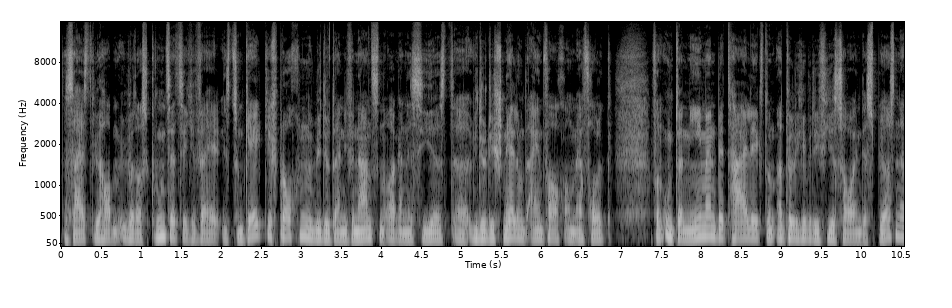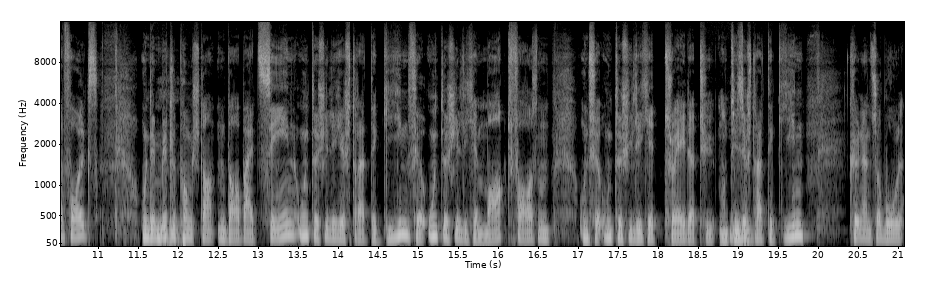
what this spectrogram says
Das heißt, wir haben über das grundsätzliche Verhältnis zum Geld gesprochen, wie du deine Finanzen organisierst, äh, wie du dich schnell und einfach am Erfolg von Unternehmen beteiligst und natürlich über die vier Säulen des Börsenerfolgs. Und im mhm. Mittelpunkt standen dabei zehn unterschiedliche Strategien für unterschiedliche Marktfolgen Phasen und für unterschiedliche Trader-Typen. Und diese mhm. Strategien können sowohl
